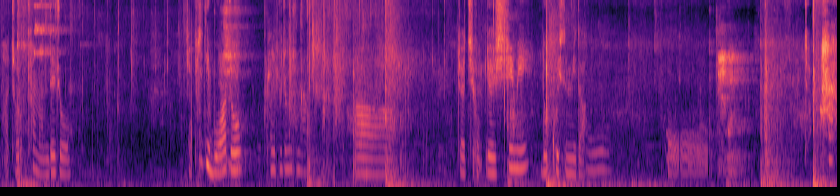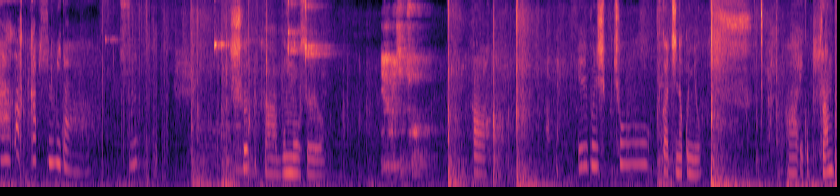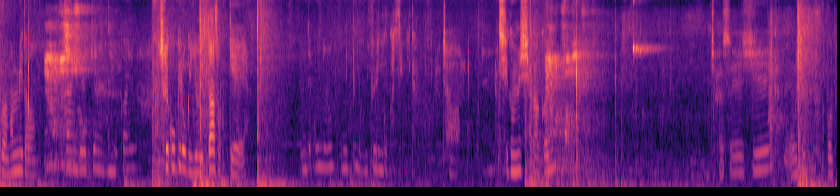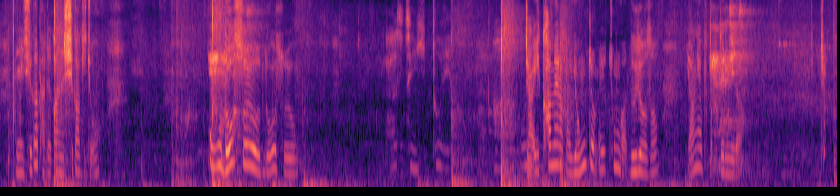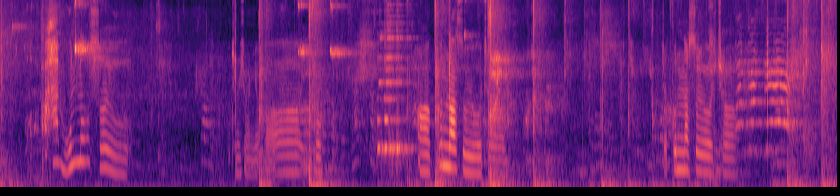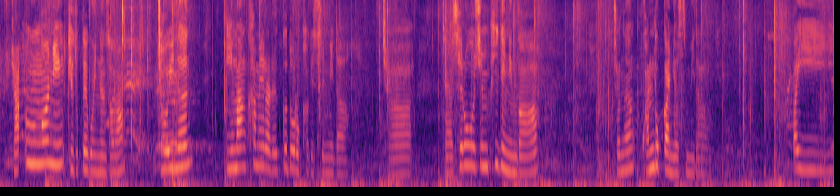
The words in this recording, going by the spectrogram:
아 저렇게 하면 안 되죠. 자 PD 뭐 하죠? 배구 정신하고. 아, 자 지금 열심히 넣고 있습니다. 오. 오, 1분. 자, 아 아깝습니다. 슛. 슛, 아못 넣었어요. 1분 10초. 아, 1분 10초가 지났군요. 아 이거 불안불안합니다. 1분 한 20초. 10개는 될까요? 최고 기록이 15개. 근데 오늘은 몸이 좀 안 풀린 것 같습니다. 자, 지금 시각은 1분 30초. 자, 3시 59 분. 4시가 다 돼가는 시각이죠. 오, 넣었어요. 넣었어요. 라스트 2초예요. 아, 자, 이 카메라가 0.1초인가 느려서 양해 부탁드립니다. 자, 아, 못 넣었어요. 잠시만요. 아, 이거. 아, 끝났어요. 자. 자, 끝났어요. 자. 자, 응원이 계속되고 있는 상황. 저희는 이만 카메라를 끄도록 하겠습니다. 자, 자, 자 새로 오신 PD님과 저는 관독관이었습니다. 빠이.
